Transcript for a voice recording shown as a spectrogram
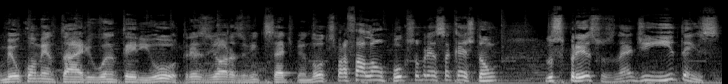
o meu comentário anterior, 13 horas e 27 minutos, para falar um pouco sobre essa questão dos preços, né, de itens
